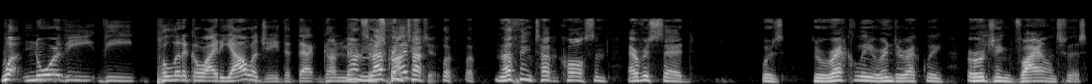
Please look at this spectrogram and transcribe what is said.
Well, nor the the political ideology that that gunman no, subscribes nothing, to. Look, look, nothing Tucker Carlson ever said was directly or indirectly urging violence for this.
